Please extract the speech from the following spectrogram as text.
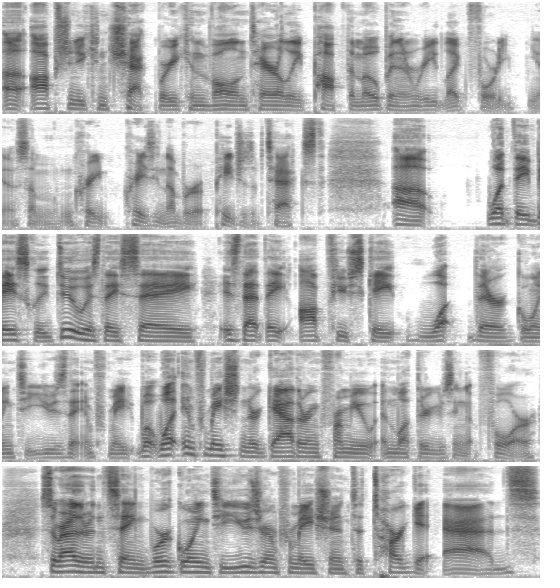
a, option you can check where you can voluntarily pop them open and read like 40, you know, some cra- crazy number of pages of text. Uh, what they basically do is they say is that they obfuscate what they're going to use the information what, what information they're gathering from you and what they're using it for so rather than saying we're going to use your information to target ads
